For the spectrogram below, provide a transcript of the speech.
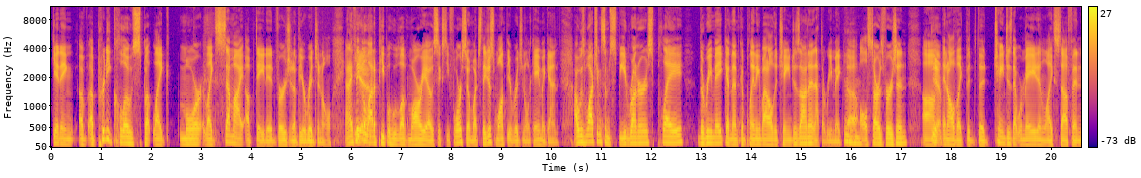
getting a, a pretty close but like more like semi updated version of the original. And I think a lot of people who love Mario 64 so much, they just want the original game again. I was watching some speedrunners play the remake and then complaining about all the changes on it, not the remake, the All Stars version, um, Mm-hmm. Yeah. and all like the the changes that were made and like stuff. And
